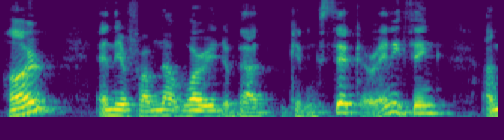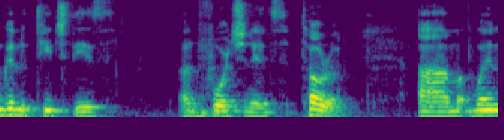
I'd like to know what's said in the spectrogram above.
harm, and therefore I'm not worried about getting sick or anything. I'm going to teach these unfortunate Torah. Um, when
